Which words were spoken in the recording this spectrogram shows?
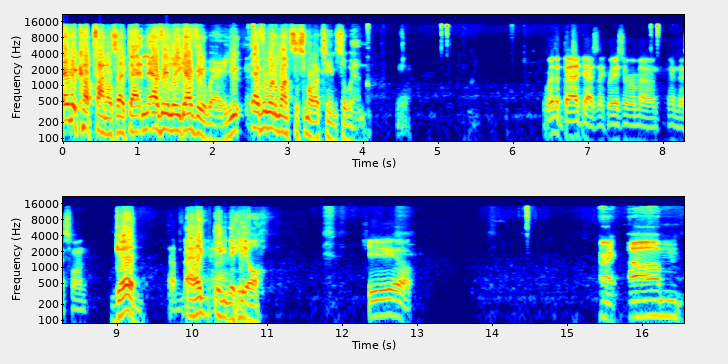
Every cup finals like that in every league everywhere. You everyone wants the smaller teams to win. Yeah. We're the bad guys, like Razor Ramon in this one. Good. I bad like being the heel. heel. all right. Um,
